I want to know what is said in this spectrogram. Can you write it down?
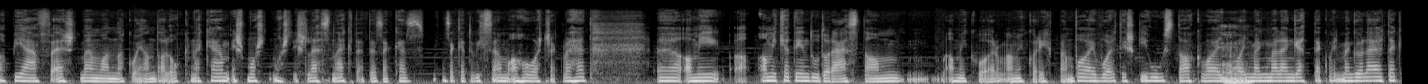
a Piaf Festben vannak olyan dalok nekem, és most, most is lesznek, tehát ezekhez, ezeket viszem, ahova csak lehet ami, amiket én dudoráztam, amikor, amikor éppen baj volt, és kihúztak, vagy, uh-huh. vagy megmelengedtek, vagy megöleltek.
